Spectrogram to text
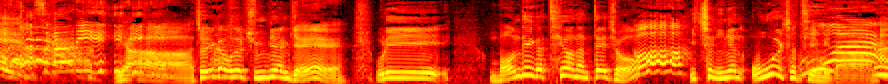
아스가우리! 야 저희가 오늘 준비한 게, 우리, 먼데이가 태어난 때죠? 2002년 5월 차트입니다.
